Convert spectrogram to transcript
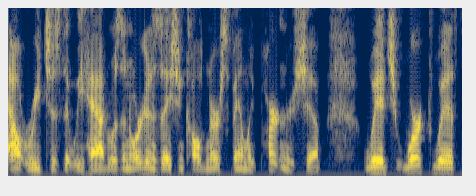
outreaches that we had was an organization called Nurse Family Partnership, which worked with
